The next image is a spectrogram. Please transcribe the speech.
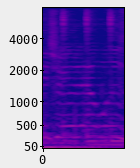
Picture that was.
